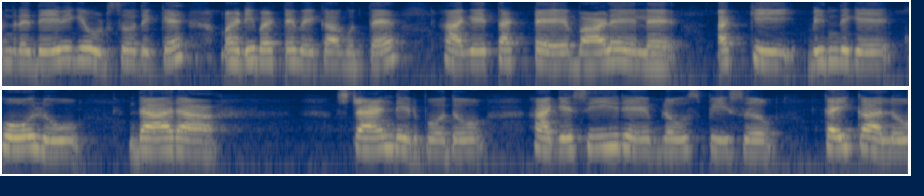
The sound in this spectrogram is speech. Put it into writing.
ಅಂದರೆ ದೇವಿಗೆ ಉಡಿಸೋದಕ್ಕೆ ಮಡಿ ಬಟ್ಟೆ ಬೇಕಾಗುತ್ತೆ. ಹಾಗೆ ತಟ್ಟೆ ಬಾಳೆ ಎಲೆ ಅಕ್ಕಿ, ಬಿಂದಿಗೆ, ಕೋಲು, ದಾರ, ಸ್ಟ್ಯಾಂಡ್ ಇರ್ಬೋದು. ಹಾಗೆ ಸೀರೆ ಬ್ಲೌಸ್ ಪೀಸು ಕೈಕಾಲು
